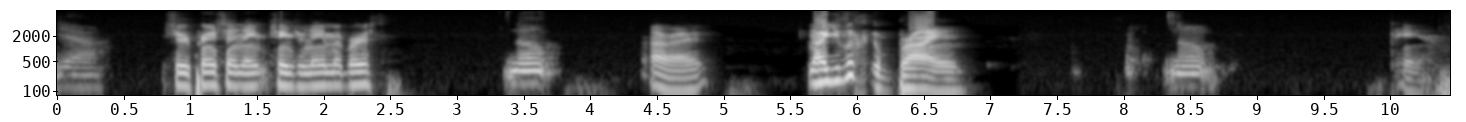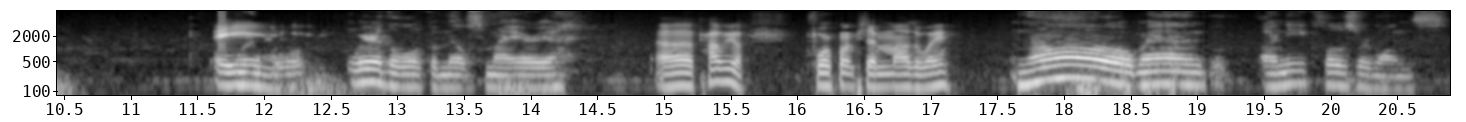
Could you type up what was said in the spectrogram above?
Yeah. Sure, your parents didn't name, change your name at birth? No. Alright. Now you look like a Brian. No. Damn. Hey. Where, where are the local mills in my area? Uh, probably a 4.7 miles away? No, man. I need closer ones.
